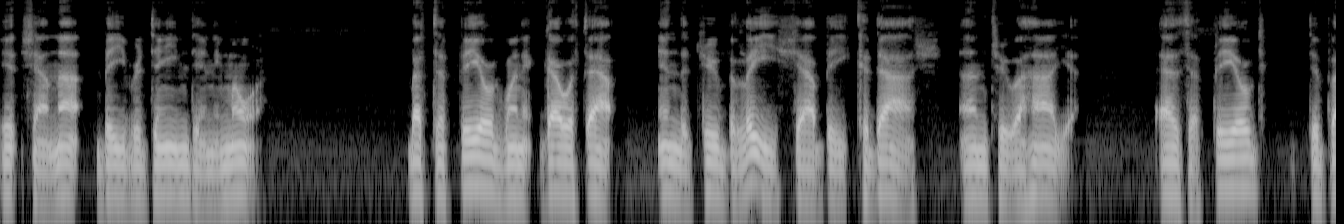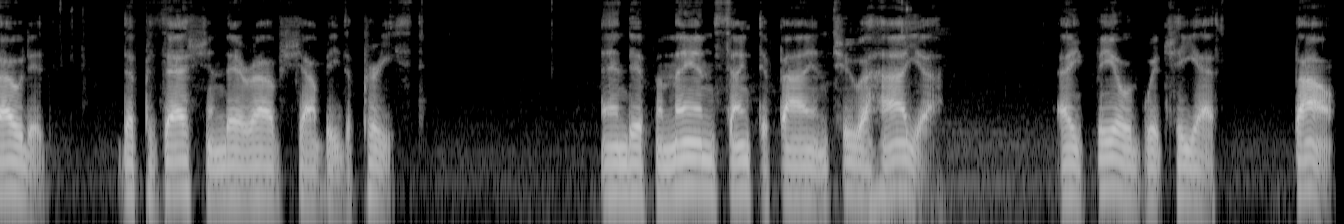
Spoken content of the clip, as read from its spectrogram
it shall not be redeemed any more. But the field, when it goeth out in the Jubilee, shall be Kadash unto Ahiah, as a field devoted, the possession thereof shall be the priest. And if a man sanctify unto a Ahiah a field which he hath bought,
